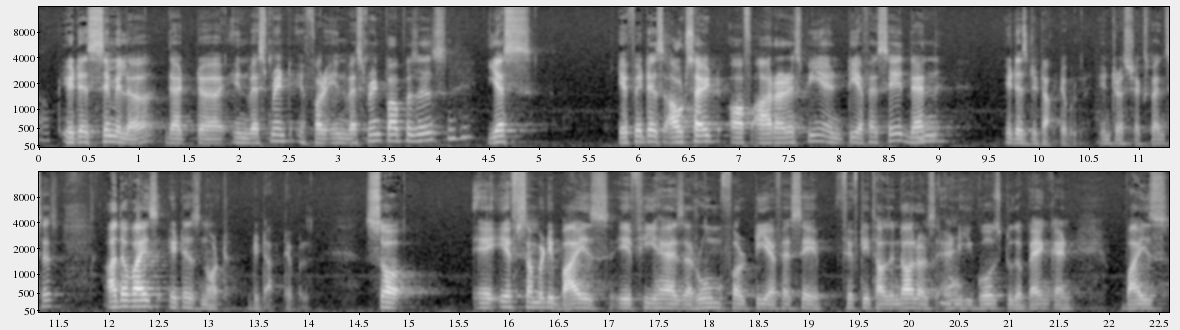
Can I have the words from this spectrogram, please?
Okay. It is similar that uh, investment for investment purposes, yes, if it is outside of RRSP and TFSA, then it is deductible, interest expenses. Otherwise, it is not deductible. So, if somebody buys, if he has a room for TFSA, $50,000, and he goes to the bank and buys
